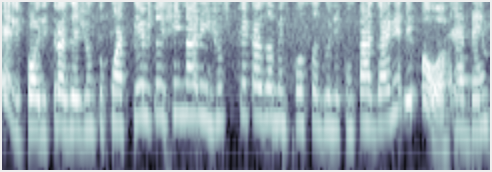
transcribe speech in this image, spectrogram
ele pode trazer junto com a tia os dois reinarem juntos, porque casamento consanguíneo com Targaryen é de boa. É bem.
